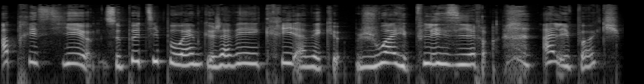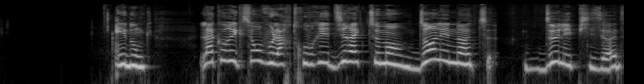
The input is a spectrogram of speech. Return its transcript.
apprécié ce petit poème que j'avais écrit avec joie et plaisir à l'époque. Et donc, la correction, vous la retrouverez directement dans les notes de l'épisode.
